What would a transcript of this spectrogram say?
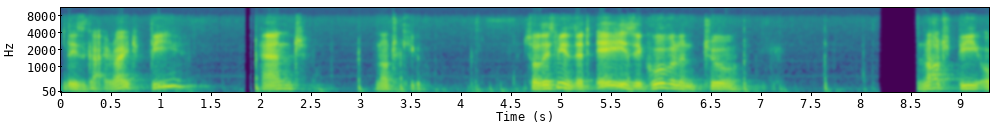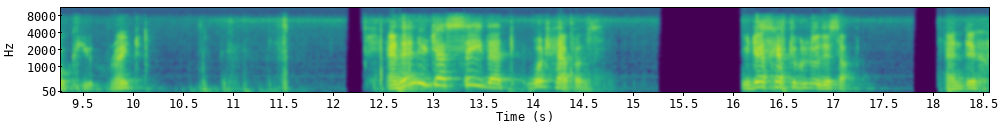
this guy, right? P and not Q. So this means that A is equivalent to not P or Q, right? And then you just say that what happens? You just have to glue this up. And the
